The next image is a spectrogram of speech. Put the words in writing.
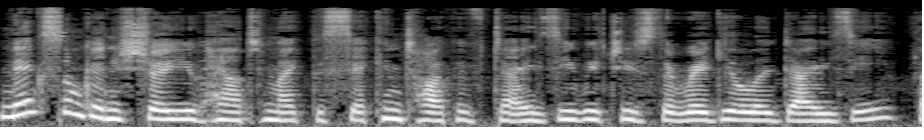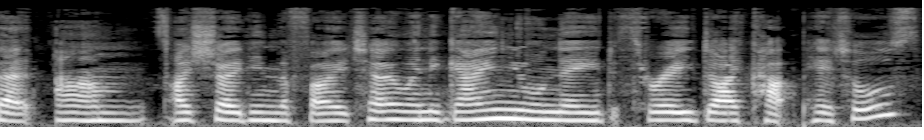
Next I'm going to show you how to make the second type of daisy which is the regular daisy that um, I showed in the photo and again you'll need three die cut petals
